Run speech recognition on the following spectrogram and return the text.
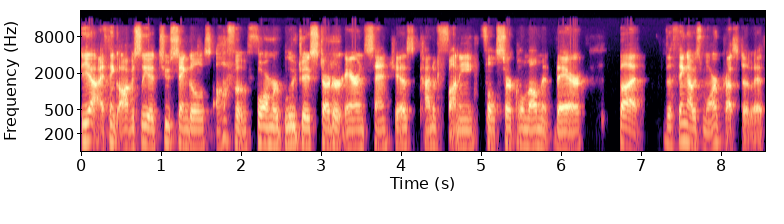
Yeah, I think obviously a two singles off of former Blue Jays starter Aaron Sanchez. Kind of funny full circle moment there. But the thing I was more impressed with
